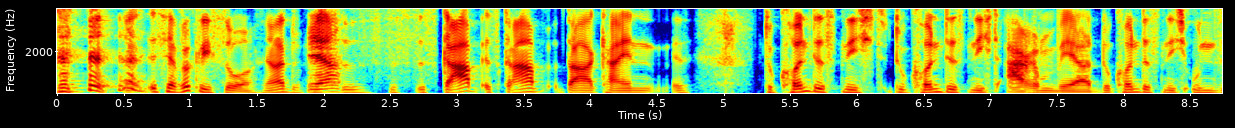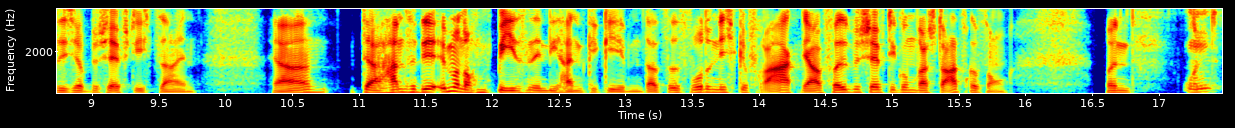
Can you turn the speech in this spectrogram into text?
ist ja wirklich so. Ja, du, Ja. es, es, es gab, es gab da kein, äh, du konntest nicht, du konntest nicht arm werden, du konntest nicht unsicher beschäftigt sein. Ja, da haben sie dir immer noch einen Besen in die Hand gegeben. Das, das wurde nicht gefragt. Ja, Vollbeschäftigung war Staatsräson. Und Und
